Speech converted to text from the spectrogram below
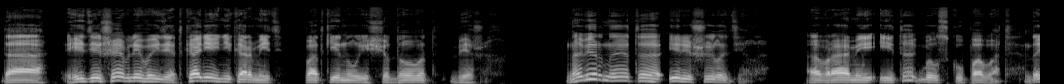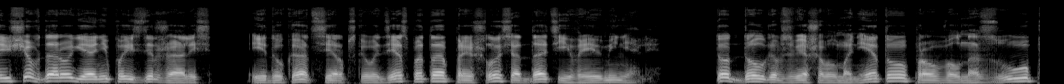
«Да, и дешевле выйдет, коней не кормить», — подкинул еще довод Бежих. Наверное, это и решило дело. Авраамий и так был скуповат, да еще в дороге они поиздержались, и дукат сербского деспота пришлось отдать еврею меняли. Тот долго взвешивал монету, пробовал на зуб,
